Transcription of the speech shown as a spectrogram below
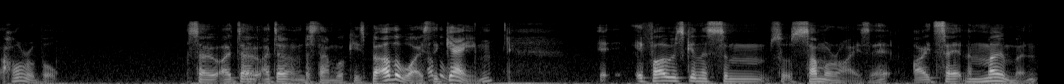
horrible. So I don't, I don't understand Wookiees. But otherwise, the game, if I was going to some sort of summarize it, I'd say at the moment,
